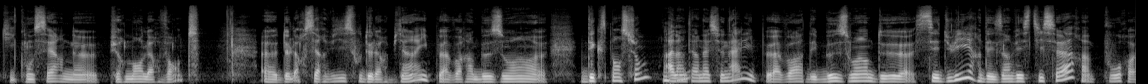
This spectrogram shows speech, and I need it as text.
qui concernent purement leur vente. Euh, de leurs services ou de leurs biens. Il peut avoir un besoin euh, d'expansion à mhm. l'international. Il peut avoir des besoins de euh, séduire des investisseurs pour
